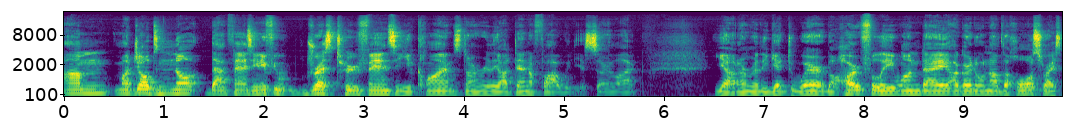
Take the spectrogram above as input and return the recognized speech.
um, my job's not that fancy. And if you dress too fancy, your clients don't really identify with you. So like, yeah, I don't really get to wear it. But hopefully one day I go to another horse race.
